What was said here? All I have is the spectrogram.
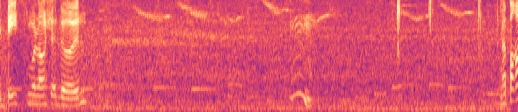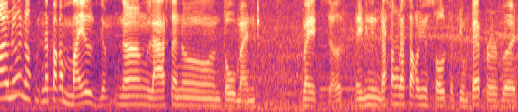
I-base mo lang siya doon. Hmm. Napaka ano, nap- napaka mild ng lasa ng toman by itself. I mean, lasang-lasa ko yung salt at yung pepper but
